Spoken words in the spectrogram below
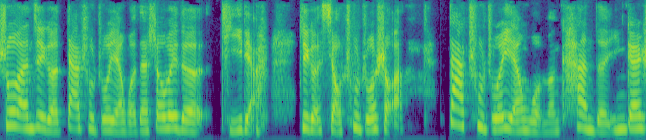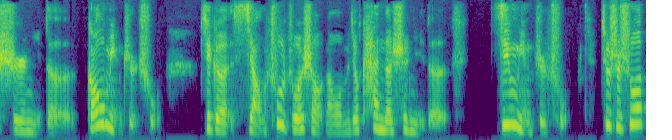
说完这个大处着眼，我再稍微的提一点儿这个小处着手啊。大处着眼，我们看的应该是你的高明之处；这个小处着手呢，我们就看的是你的精明之处。就是说，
